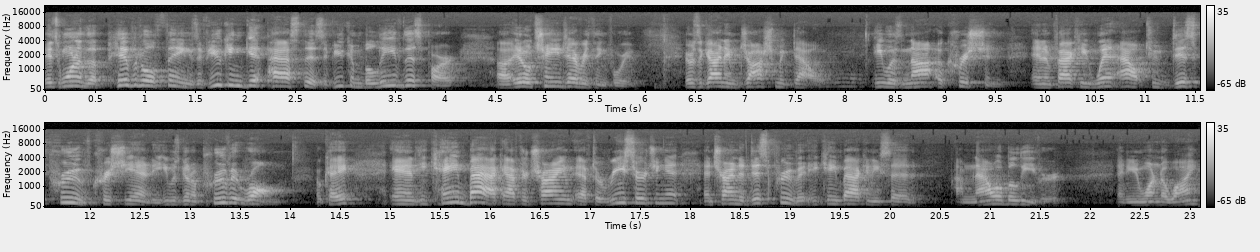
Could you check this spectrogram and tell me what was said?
It's one of the pivotal things. If you can get past this, if you can believe this part, uh, it'll change everything for you. There was a guy named Josh McDowell. He was not a Christian. And in fact, he went out to disprove Christianity. He was going to prove it wrong. Okay? And he came back after trying, after researching it and trying to disprove it, he came back and he said, I'm now a believer. And you want to know why?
